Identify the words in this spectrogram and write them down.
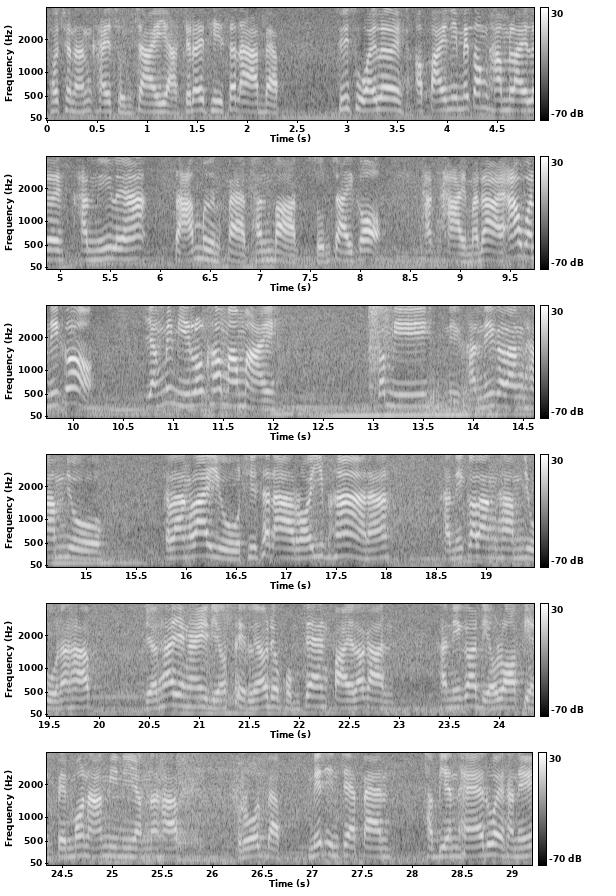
เพราะฉะนั้นใครสนใจอยากจะได้ทีซัอาแบบสวยๆเลย เอาไปนี่ไม่ต้องทำอะไรเลย คันนี้เลยฮะ 38,000 บาท สนใจก็ทักทายมาได้ อ้าววันนี้ก็ยังไม่มีรถเข้ามาใหม่ ก็มี นี่คันนี้กำลังทำอยู่กำลังไล่อยู่ TZR 125 นะ คันนี้กำลังทำอยู่นะครับ เดี๋ยวถ้ายังไงเดี๋ยวเสร็จแล้วเดี๋ยวผมแจ้งไปแล้วกัน คันนี้ก็เดี๋ยวรอเปลี่ยนเป็นหม้อน้ำมีเนียมนะครับรถแบบ Made in Japan ทะเบียนแท้ด้วยคันนี้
